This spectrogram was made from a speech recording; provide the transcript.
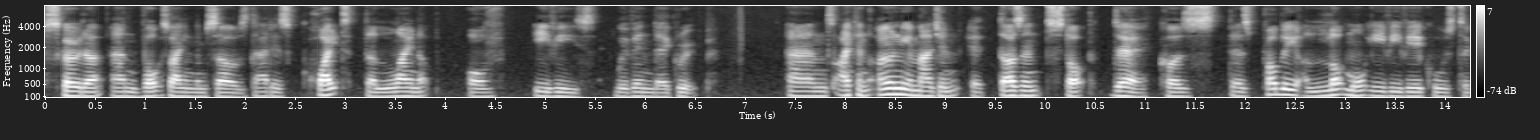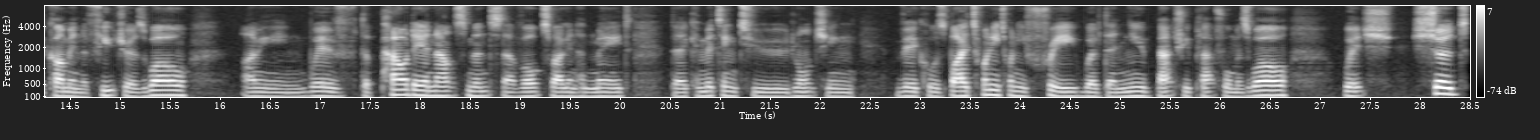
Skoda, and Volkswagen themselves. That is quite the lineup of EVs within their group. And I can only imagine it doesn't stop there because there's probably a lot more EV vehicles to come in the future as well. I mean, with the Power Day announcements that Volkswagen had made, they're committing to launching vehicles by 2023 with their new battery platform as well, which should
